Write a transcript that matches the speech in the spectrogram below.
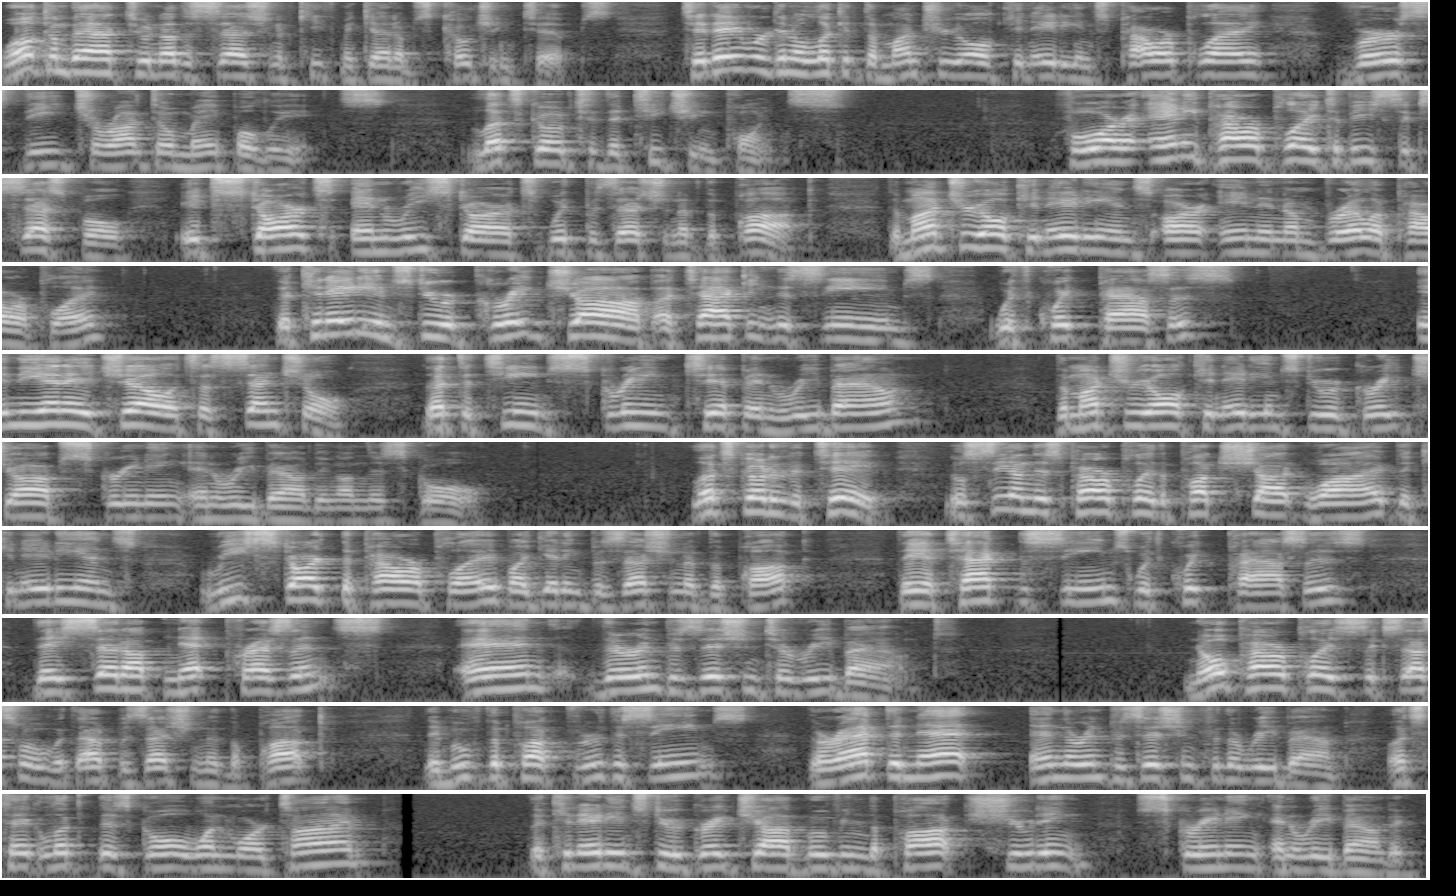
Welcome back to another session of Keith McAdams Coaching Tips. Today we're going to look at the Montreal Canadiens power play versus the Toronto Maple Leafs. Let's go to the teaching points. For any power play to be successful, it starts and restarts with possession of the puck. The Montreal Canadiens are in an umbrella power play. The Canadiens do a great job attacking the seams with quick passes. In the NHL, it's essential that the team screen, tip, and rebound. The Montreal Canadiens do a great job screening and rebounding on this goal. Let's go to the tape. You'll see on this power play the puck shot wide. The Canadiens restart the power play by getting possession of the puck. They attack the seams with quick passes. They set up net presence and they're in position to rebound. No power play is successful without possession of the puck. They move the puck through the seams, they're at the net, and they're in position for the rebound. Let's take a look at this goal one more time. The Canadiens do a great job moving the puck, shooting, screening, and rebounding.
